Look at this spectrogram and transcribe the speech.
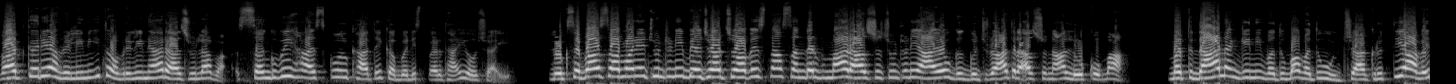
વાત કરીએ અમરેલીની તો અમરેલીના રાજુલામાં સંઘવી હાઈસ્કૂલ ખાતે કબડ્ડી સ્પર્ધા યોજાઈ. લોકસભા સામાન્ય ચૂંટણી બે હજાર સંદર્ભમાં રાજ્ય ચૂંટણી આયોગ ગુજરાત રાજ્યના લોકોમાં મતદાન અંગેની વધુમાં વધુ જાગૃતિ આવે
